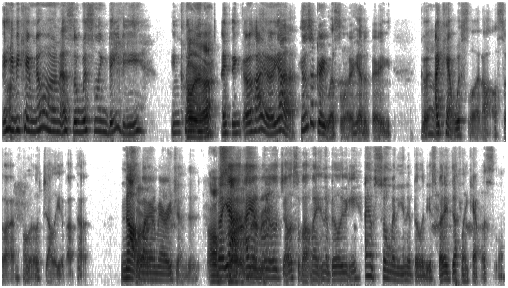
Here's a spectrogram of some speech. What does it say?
and he became known as the whistling baby in Oh, yeah? I think, Ohio. Yeah, he was a great whistler. He had a very good, Wow. I can't whistle at all. So I'm a little jelly about that. Not why our marriage ended. I'm but yeah, sorry, I am a little jealous about my inability. I have so many inabilities, but I definitely can't whistle.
